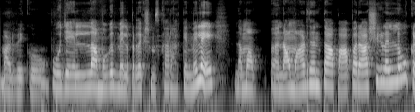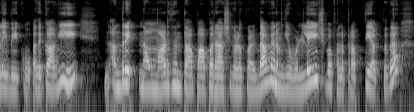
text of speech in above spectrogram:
ಮಾಡಬೇಕು. ಪೂಜೆ ಎಲ್ಲ ಮುಗಿದ ಮೇಲೆ ಪ್ರದಕ್ಷಿಣ ನಮಸ್ಕಾರ ಹಾಕಿದ ಮೇಲೆ ನಮ್ಮ, ನಾವು ಮಾಡಿದಂಥ ಪಾಪರಾಶಿಗಳೆಲ್ಲವೂ ಕಳಿಬೇಕು. ಅದಕ್ಕಾಗಿ ಅಂದರೆ ನಾವು ಮಾಡಿದಂಥ ಪಾಪರಾಶಿಗಳು ಕಳೆದಾಗ ನಮಗೆ ಒಳ್ಳೆಯ ಶುಭ ಫಲಪ್ರಾಪ್ತಿ ಆಗ್ತದೆ.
